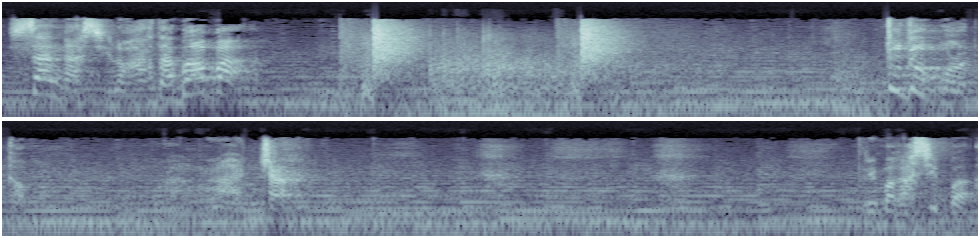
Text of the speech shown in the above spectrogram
Saya nggak silo harta Bapak. Tutup mulut kamu. Kurang ajar. Terima kasih, Pak.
